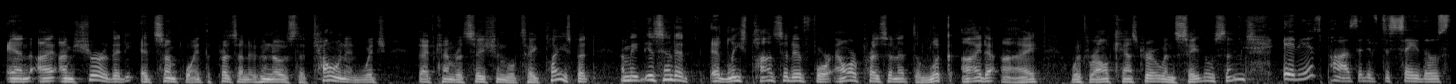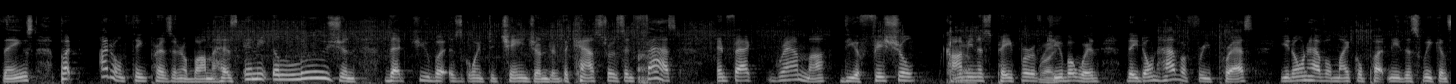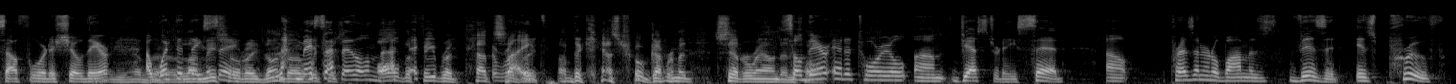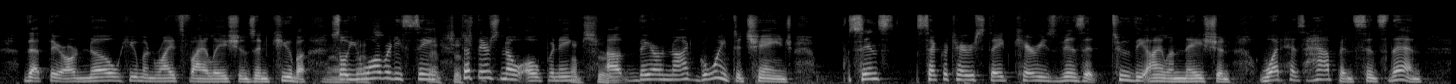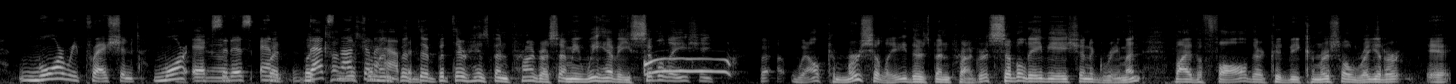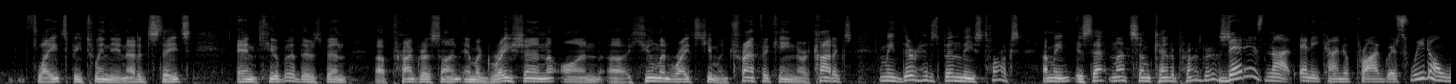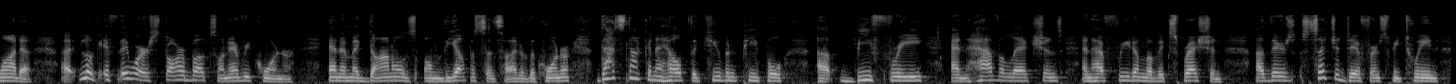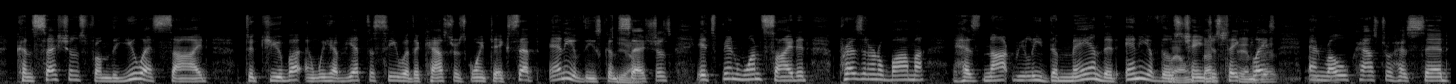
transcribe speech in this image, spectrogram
and I, I'm sure that at some point, the president, who knows the tone in which that conversation will take place, but I mean, isn't it at least positive for our president to look eye to eye with Raul Castro and say those things? It is positive to say those things, but I don't think President Obama has any illusion that Cuba is going to change under the Castros. In fact, in fact, Granma, the official communist paper of Right. Cuba, where they don't have a free press, you don't have a Michael Putney this week in South Florida show there. Uh, what did La they Mesa say? Redonda, Mesa which is Redonda. all the favorite pets of, the, of the Castro government sit around and So talk. their editorial um, yesterday said uh, President Obama's visit is proof that there are no human rights violations in Cuba. so you already see that there's no opening. Uh, they are not going to change. Since Secretary of State Kerry's visit to the island nation, what has happened since then? More repression, more exodus, and But- but that's not going to happen. But there, but there has been progress. I mean, we have a civil aviation. But, well, commercially, there's been progress. Civil aviation agreement by the fall. There could be commercial regular uh, flights between the United States and Cuba. There's been uh, progress on immigration, on uh, human rights, human trafficking, narcotics. I mean, there has been these talks. I mean, is that not some kind of progress? That is not any kind of progress. We don't want to uh, look. If there were a Starbucks on every corner and a McDonald's on the opposite side of the corner, that's not going to help the Cuban people uh, be free and have elections and have freedom of expression. Uh, there's such a difference between concessions from the U.S. side to Cuba, and we have yet to see whether Castro is going to accept any of these concessions. It's been one sided. President Obama has not really demanded any of those Well, changes take place, that- and Raul Castro has said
